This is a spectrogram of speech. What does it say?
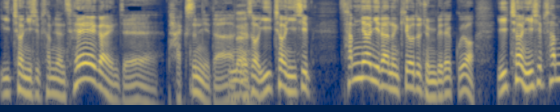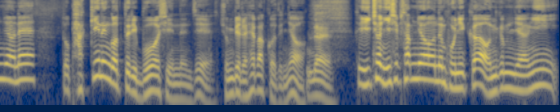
2023년 새해가 이제 밝습니다. 네. 그래서 2023년이라는 키워드 준비를 했고요. 2023년에 또 바뀌는 것들이 무엇이 있는지 준비를 해봤거든요. 네. 그 2023년은 보니까 언급량이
